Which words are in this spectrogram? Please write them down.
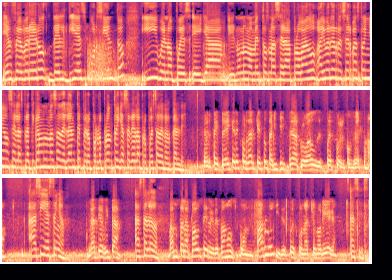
en febrero del 10% y bueno, pues eh, ya en unos momentos más será aprobado. Hay varias reservas, Toño, se las platicamos más adelante, pero por lo pronto ya salió la propuesta del alcalde. Perfecto, y hay que recordar que esto también tiene que ser aprobado después por el Congreso, ¿no? Así es, Toño. Gracias, Rita. Hasta luego. Vamos a la pausa y regresamos con Pablo y después con Nacho Noriega. Así es.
